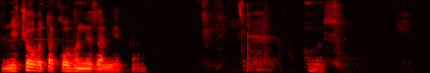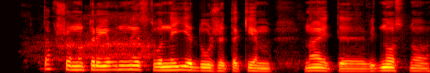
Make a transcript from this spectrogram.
нічого такого не замітно. Ось. Так що нутріївництво не є дуже таким, знаєте, відносно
